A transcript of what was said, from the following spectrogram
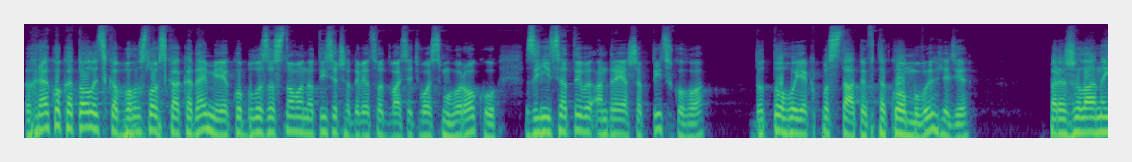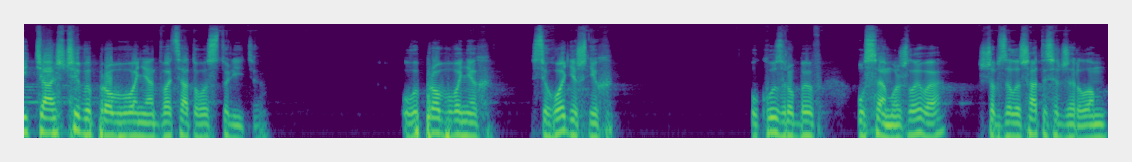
Греко-католицька богословська академія, яку було засновано 1928 року з ініціативи Андрея Шептицького, до того, як постати в такому вигляді, пережила найтяжчі випробування ХХ століття. У випробуваннях сьогоднішніх УКУ зробив усе можливе, щоб залишатися джерелом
